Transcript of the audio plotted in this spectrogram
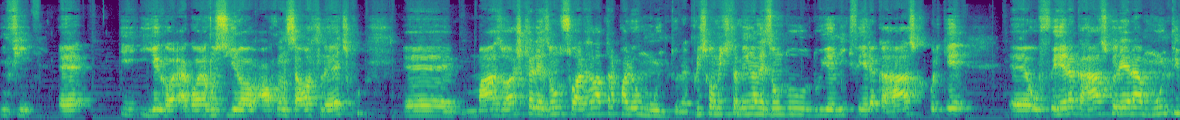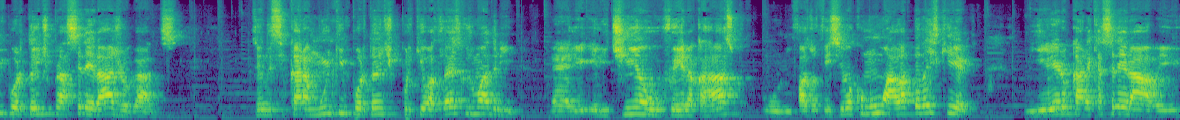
enfim. É, e, e agora, agora, conseguiram alcançar o Atlético. É, mas eu acho que a lesão do Soares ela atrapalhou muito, né? Principalmente também a lesão do, do Yannick Ferreira Carrasco, porque é, o Ferreira Carrasco ele era muito importante para acelerar as jogadas, sendo esse cara muito importante porque o Atlético de Madrid, né, ele, ele tinha o Ferreira Carrasco em fase ofensiva como um ala pela esquerda. E ele era o cara que acelerava. E,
